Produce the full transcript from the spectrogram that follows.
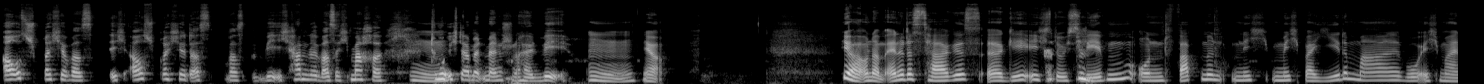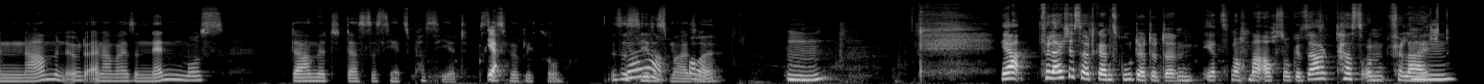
ausspreche, was ich ausspreche, das, was wie ich handle, was ich mache, tue Mhm. ich damit Menschen halt weh. Mhm. Ja. Ja, und am Ende des Tages äh, gehe ich durchs Leben und wappne mich, mich bei jedem Mal, wo ich meinen Namen in irgendeiner Weise nennen muss, damit, dass das jetzt passiert. Es Ja. ist wirklich so. Es ist Ja, jedes Mal so. voll. Mhm. Ja, vielleicht ist halt ganz gut, dass du dann jetzt noch mal auch so gesagt hast und vielleicht Mhm.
